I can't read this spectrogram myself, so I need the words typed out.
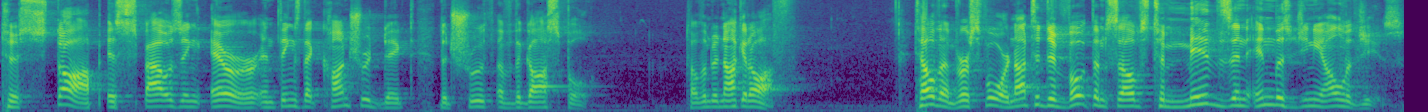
to stop espousing error and things that contradict the truth of the gospel. Tell them to knock it off. Tell them, verse 4, not to devote themselves to myths and endless genealogies.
